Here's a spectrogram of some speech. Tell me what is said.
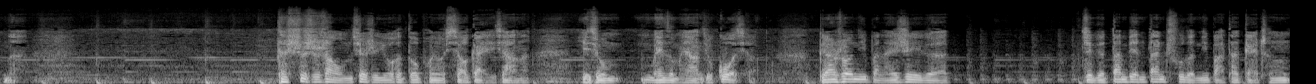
那。但事实上，我们确实有很多朋友小改一下呢，也就没怎么样就过去了。比方说，你本来是一个这个单边单出的，你把它改成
